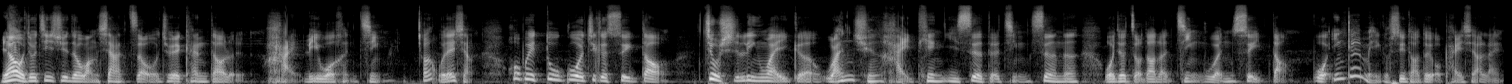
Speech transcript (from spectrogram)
然后我就继续的往下走，就会看到了海离我很近。啊，我在想，会不会渡过这个隧道，就是另外一个完全海天一色的景色呢？我就走到了景文隧道。我应该每个隧道都有拍下来。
